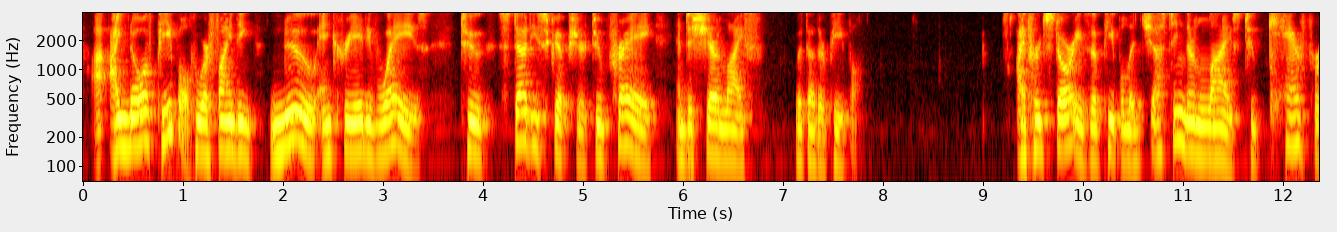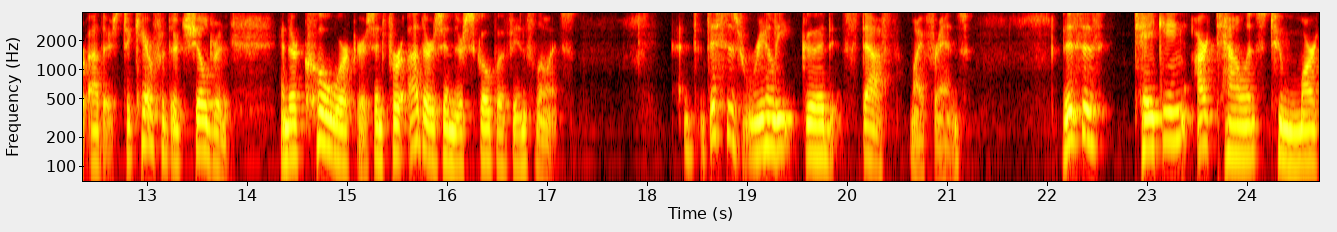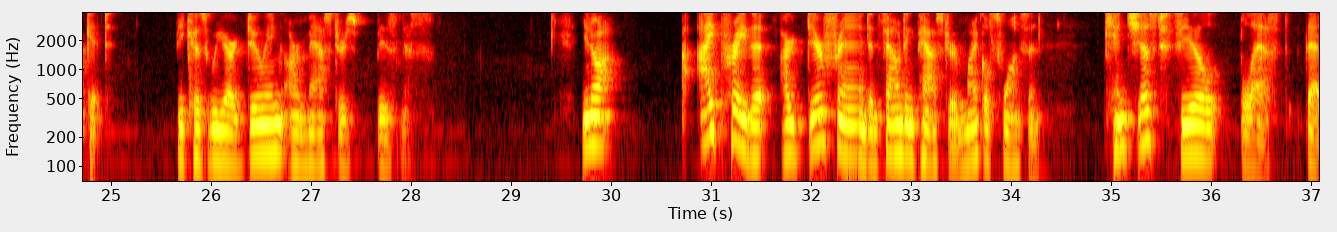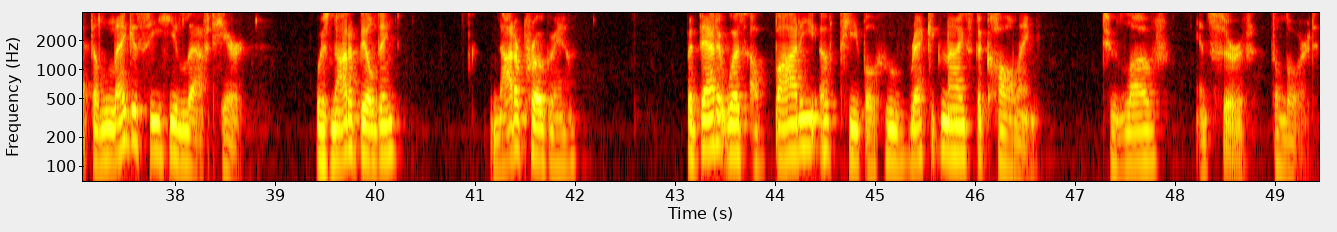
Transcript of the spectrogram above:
I know of people who are finding new and creative ways to study Scripture, to pray, and to share life with other people. I've heard stories of people adjusting their lives to care for others, to care for their children and their coworkers, and for others in their scope of influence. This is really good stuff, my friends. This is taking our talents to market because we are doing our master's business. You know, I pray that our dear friend and founding pastor, Michael Swanson, can just feel blessed that the legacy he left here was not a building, not a program, but that it was a body of people who recognized the calling to love and serve the Lord.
